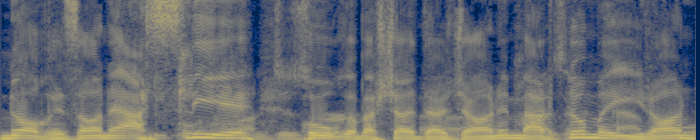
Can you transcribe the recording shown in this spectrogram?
ناقضان اصلی حقوق بشر در جهان مردم ایران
